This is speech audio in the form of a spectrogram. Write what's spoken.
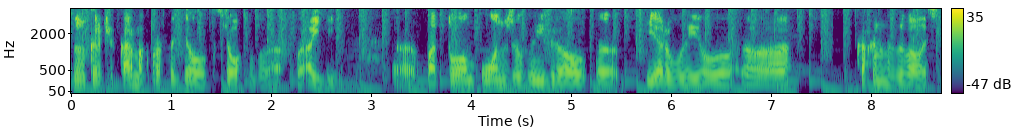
Ну, короче, Кармак просто делал все в, в ID. Э, потом он же выиграл э, первую, э, как она называлась,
